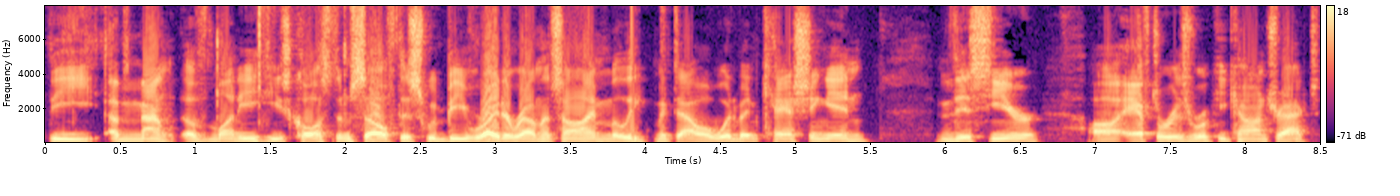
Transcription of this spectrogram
the amount of money he's cost himself. This would be right around the time Malik McDowell would have been cashing in this year uh, after his rookie contract.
